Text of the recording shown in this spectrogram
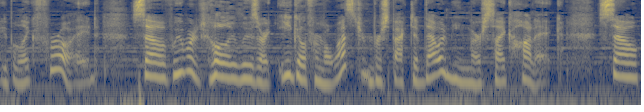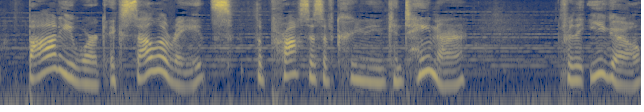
people like Freud. So, if we were to totally lose our ego from a Western perspective, that would mean we're psychotic. So, body work accelerates the process of creating a container for the ego.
